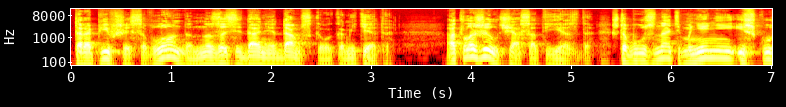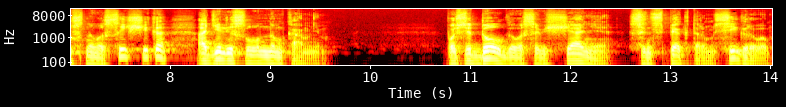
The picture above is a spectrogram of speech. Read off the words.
торопившийся в Лондон на заседание дамского комитета, отложил час отъезда, чтобы узнать мнение искусного сыщика о деле с лунным камнем. После долгого совещания с инспектором Сигровым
